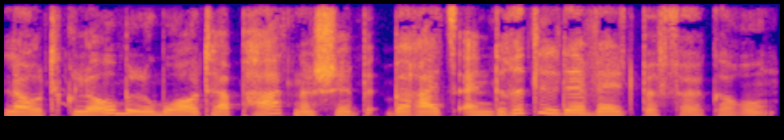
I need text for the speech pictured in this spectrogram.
laut Global Water Partnership bereits ein Drittel der Weltbevölkerung.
